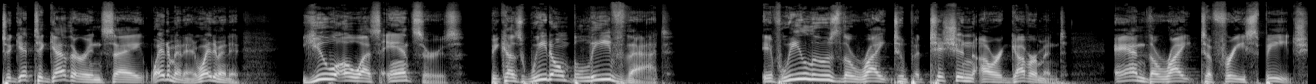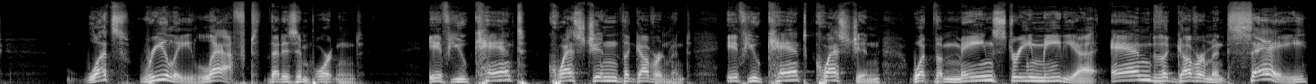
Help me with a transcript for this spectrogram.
to get together and say, wait a minute, wait a minute. You owe us answers because we don't believe that. If we lose the right to petition our government and the right to free speech, what's really left that is important? If you can't question the government, if you can't question what the mainstream media and the government say,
